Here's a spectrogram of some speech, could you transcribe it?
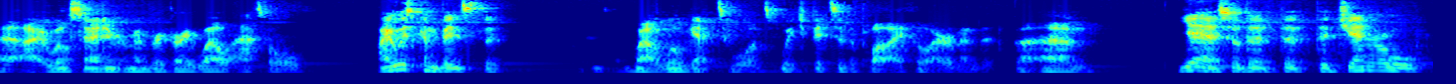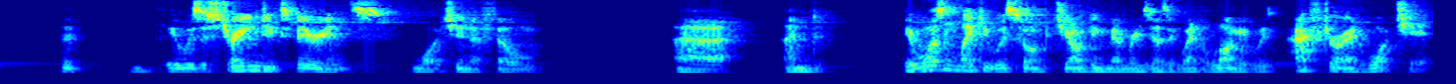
Uh, I will say I didn't remember it very well at all. I was convinced that, well, we'll get towards which bits of the plot I thought I remembered. But, um, yeah, so the, the, the general, the, it was a strange experience watching a film uh, and it wasn't like it was sort of jogging memories as it went along. It was after I'd watch it,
